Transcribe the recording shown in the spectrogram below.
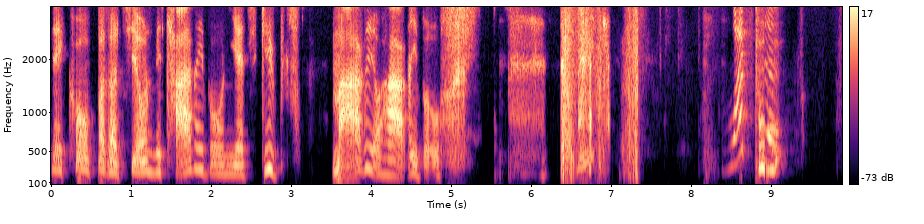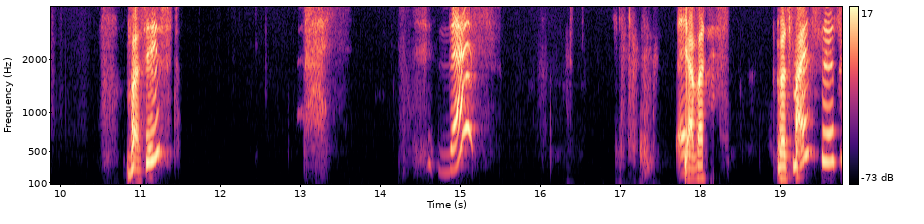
eine Kooperation mit Haribo und jetzt gibt's Mario Haribo. What the? Was ist? Was? Was? Äh, Ja, was ist? Was meinst du jetzt?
